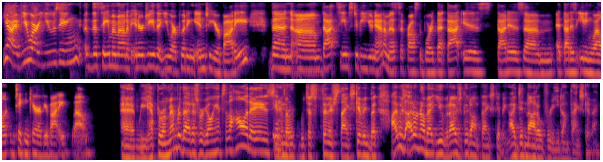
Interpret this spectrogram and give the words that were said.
Yeah, if you are using the same amount of energy that you are putting into your body, then um, that seems to be unanimous across the board that that is that is um, that is eating well and taking care of your body well. And we have to remember that as we're going into the holidays, even though we just finished Thanksgiving. But I was, I don't know about you, but I was good on Thanksgiving. I did not overeat on Thanksgiving.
